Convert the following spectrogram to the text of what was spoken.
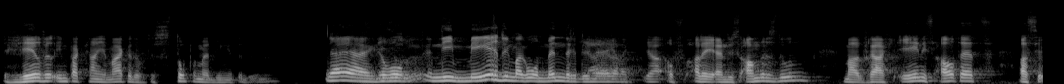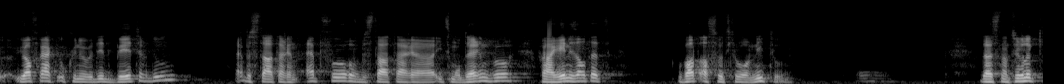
heel veel impact gaan je maken door te stoppen met dingen te doen. Ja, ja niet gewoon niet meer doen, maar gewoon minder doen Ja, eigenlijk. Ja, of, allee, en dus anders doen. Maar vraag 1 is altijd, als je je afvraagt hoe kunnen we dit beter doen, hè, bestaat daar een app voor of bestaat daar eh, iets modern voor? Vraag 1 is altijd, wat als we het gewoon niet doen? Dat is natuurlijk,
